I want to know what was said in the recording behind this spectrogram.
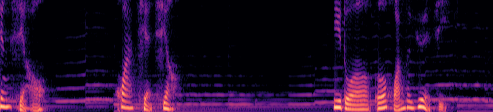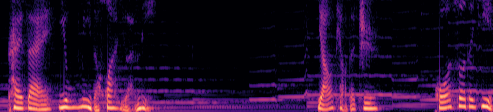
清晓，花浅笑。一朵鹅黄的月季，开在幽密的花园里。窈窕的枝，婆娑的叶，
